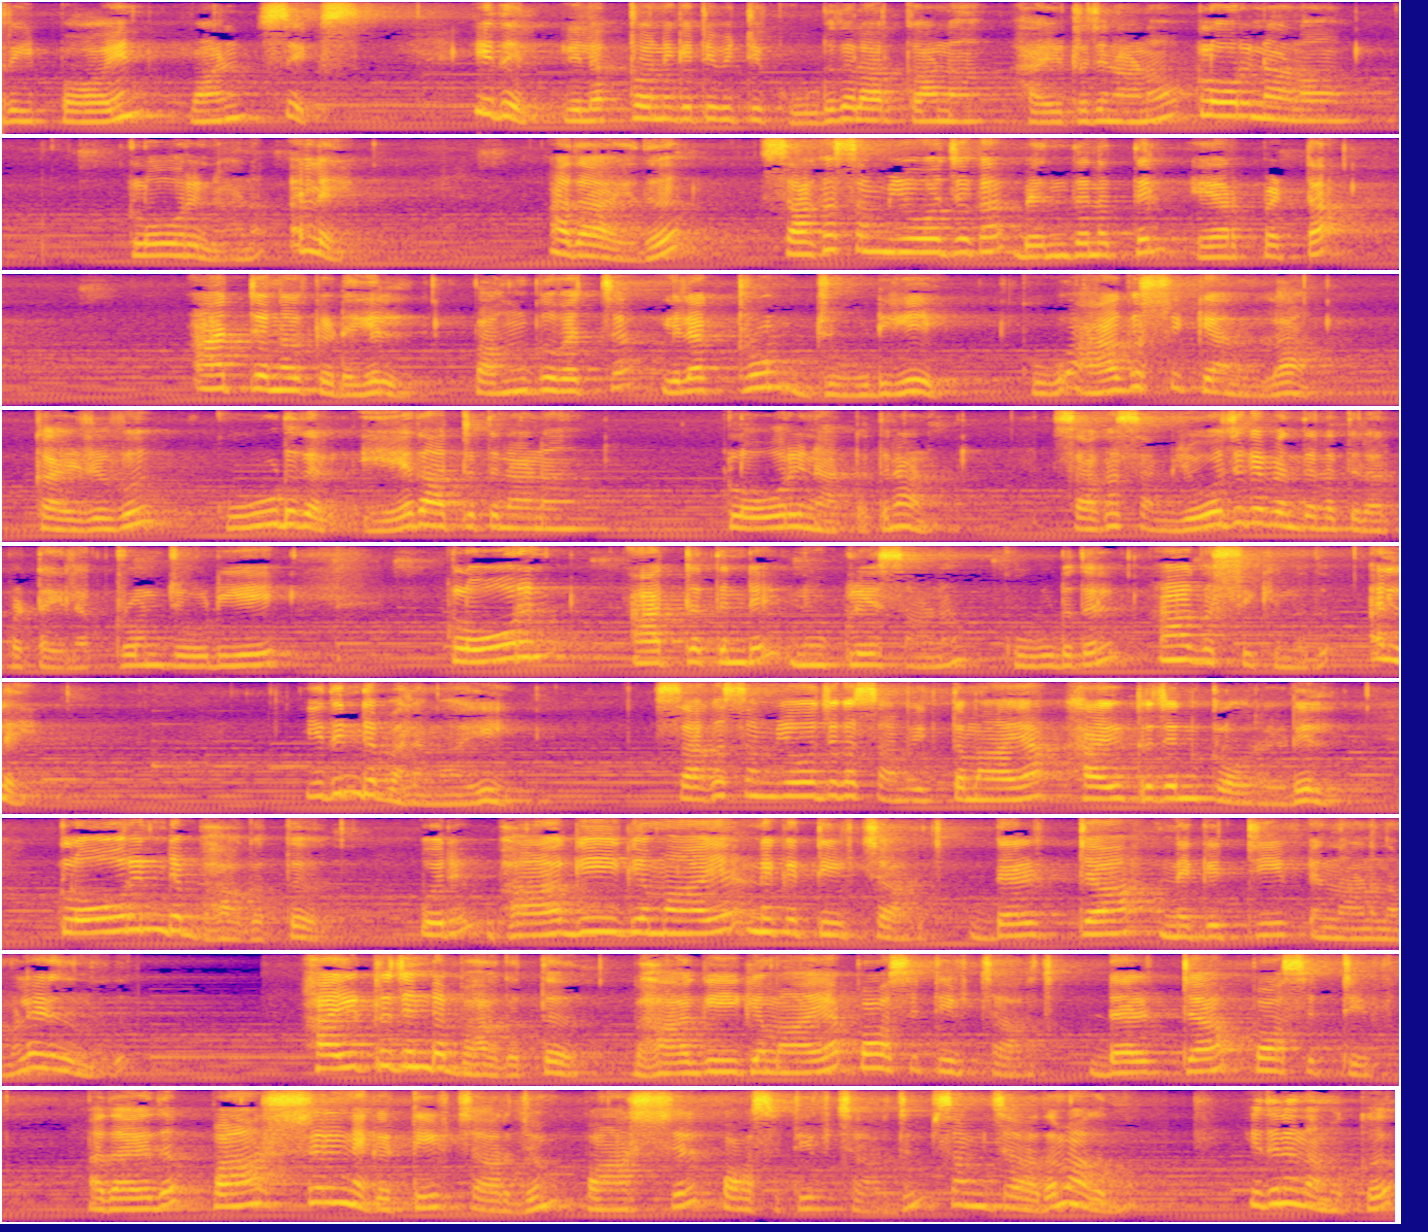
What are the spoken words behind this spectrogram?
ത്രീ പോയിന്റ് വൺ സിക്സ് ഇതിൽ ഇലക്ട്രോ നെഗറ്റിവിറ്റി കൂടുതൽ ആർക്കാണ്? ഹൈഡ്രജൻ ആണോ ക്ലോറിൻ ആണോ ക്ലോറിൻ ആണ് അല്ലേ? അതായത് സഹസംയോജക ബന്ധനത്തിൽ ഏർപ്പെട്ട ആറ്റങ്ങൾക്കിടയിൽ പങ്കുവച്ച ഇലക്ട്രോൺ ജോഡിയെ ആകർഷിക്കാനുള്ള കഴിവ് കൂടുതൽ ഏതാറ്റത്തിനാണ്? ക്ലോറിൻ ആറ്റത്തിനാണ് സഹസംയോജക ബന്ധനത്തിൽ ഏർപ്പെട്ട ഇലക്ട്രോൺ ജോഡിയെ ക്ലോറിൻ ആറ്റത്തിന്റെ ന്യൂക്ലിയസ് ആണ് കൂടുതൽ ആകർഷിക്കുന്നത് അല്ലേ? ഇതിന്റെ ഫലമായി സഹസംയോജക സംയുക്തമായ ഹൈഡ്രജൻ ക്ലോറൈഡിൽ ക്ലോറിന്റെ ഭാഗത്ത് ഒരു ഭാഗികമായ നെഗറ്റീവ് ചാർജ് ഡെൽറ്റ നെഗറ്റീവ് എന്നാണ് നമ്മൾ എഴുതുന്നത്. ഹൈഡ്രജന്റെ ഭാഗത്ത് ഭാഗികമായ പോസിറ്റീവ് ചാർജ് ഡെൽറ്റ പോസിറ്റീവ് അതായത് പാർഷ്യൽ നെഗറ്റീവ് ചാർജും പാർഷ്യൽ പോസിറ്റീവ് ചാർജും സംജാതമാകുന്നു. ഇതിനെ നമുക്ക്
